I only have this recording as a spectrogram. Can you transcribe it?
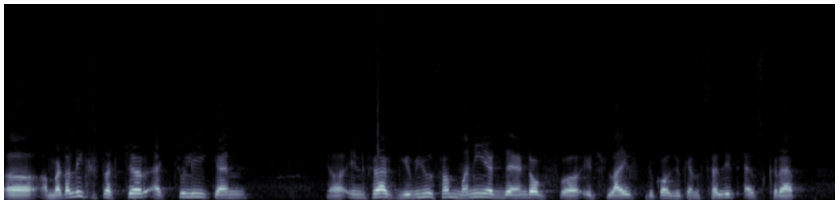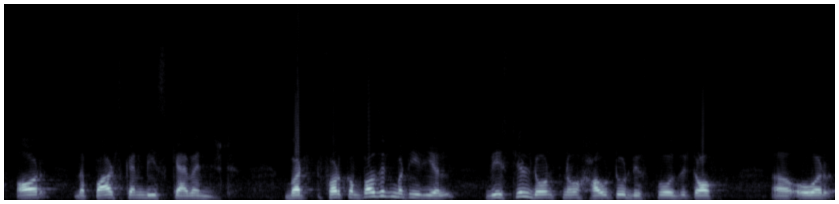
Uh, a metallic structure actually can uh, in fact give you some money at the end of uh, its life because you can sell it as scrap or the parts can be scavenged. But for composite material we still do not know how to dispose it of uh, over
